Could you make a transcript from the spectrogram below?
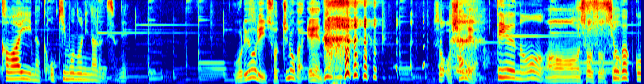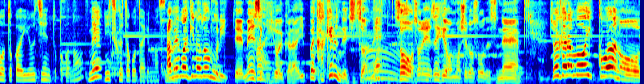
可愛いなんか置物になるんですよね。俺よりそっちの方がええな。そうおしゃれやなっていうのをあーそうそうそう。小学校とか幼稚園とかかな？ね。に作ったことありますね。アメ巻きのどんぐりって面積広いからい。っぱいかけるんで実はね、うん。そうそれぜひ面白そうですね。それからもう一個はあの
